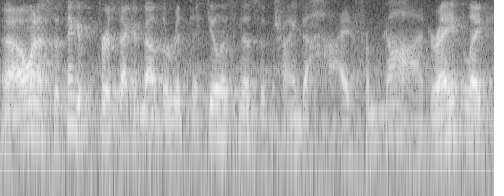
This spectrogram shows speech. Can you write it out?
Uh, I want us to think for a second about the ridiculousness of trying to hide from God, right? Like,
